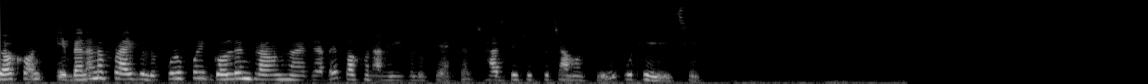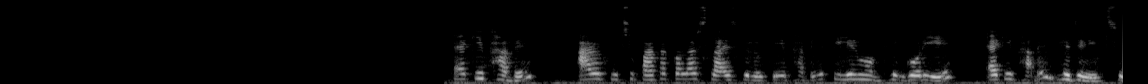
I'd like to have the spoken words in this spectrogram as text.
যখন এই ব্যানানা ফ্রাইগুলো পুরোপুরি গোল্ডেন ব্রাউন হয়ে যাবে, তখন আমি এগুলোকে একটা ঝাঁঝরি যুক্ত চামচ দিয়ে উঠিয়ে নিচ্ছি। একইভাবে আরও কিছু পাকা কলার স্লাইসগুলোকে এভাবে তিলের মধ্যে গড়িয়ে একইভাবে ভেজে নিচ্ছি।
